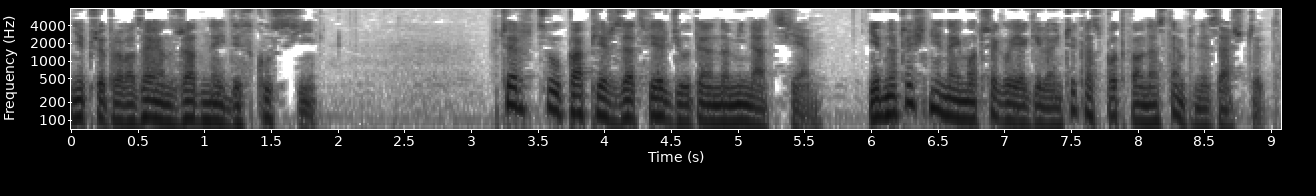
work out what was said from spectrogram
nie przeprowadzając żadnej dyskusji. W czerwcu papież zatwierdził tę nominację. Jednocześnie najmłodszego Jagiellończyka spotkał następny zaszczyt.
